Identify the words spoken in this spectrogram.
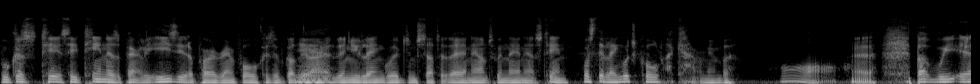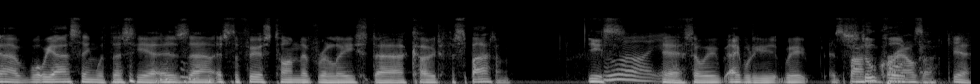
because TSC 10 is apparently easier to program for because they've got their Yeah. own, their new language and stuff that they announced when they announced 10. What's their language called? I can't remember. Oh. Yeah, but we yeah, what we are seeing with this here is uh, it's the first time they've released uh, code for Spartan. Yes. Oh, yes. Yeah, so we're able to use we it's Spartan still called browser. yeah,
